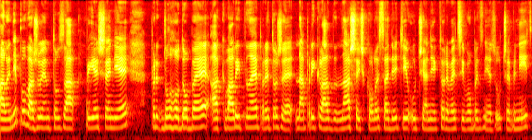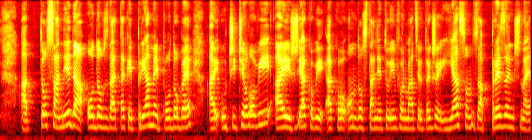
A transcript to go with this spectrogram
Ale nepovažujem to za riešenie, dlhodobé a kvalitné, pretože napríklad v našej škole sa deti učia niektoré veci vôbec nie z učebníc a to sa nedá odovzdať takej priamej podobe aj učiteľovi, aj žiakovi, ako on dostane tú informáciu. Takže ja som za prezenčné,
